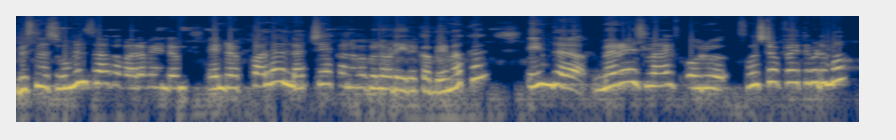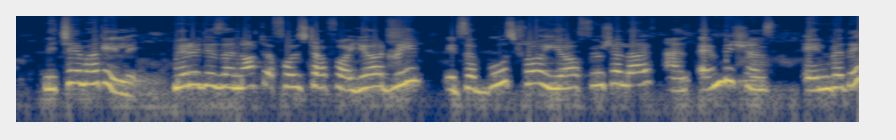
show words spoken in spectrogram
பிசினஸ் உமன்ஸாக வர வேண்டும் என்ற பல லட்சிய கனவுகளோடு இருக்க எமக்கு இந்த மேரேஜ் லைஃப் ஒரு ஃபுல் ஸ்டாப் வைத்து விடுமா? நிச்சயமாக இல்லை. Marriage is not a full stop for your dream it's a boost for your future life and ambitions என்பதை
